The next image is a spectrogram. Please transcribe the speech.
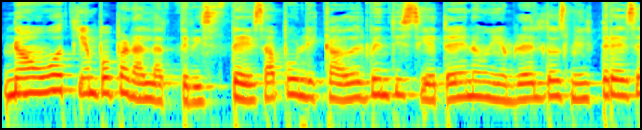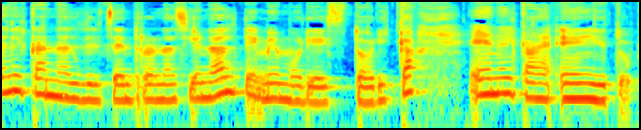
No hubo tiempo para la tristeza, publicado el 27 de noviembre del 2013 en el canal del Centro Nacional de Memoria Histórica en, el, en YouTube.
